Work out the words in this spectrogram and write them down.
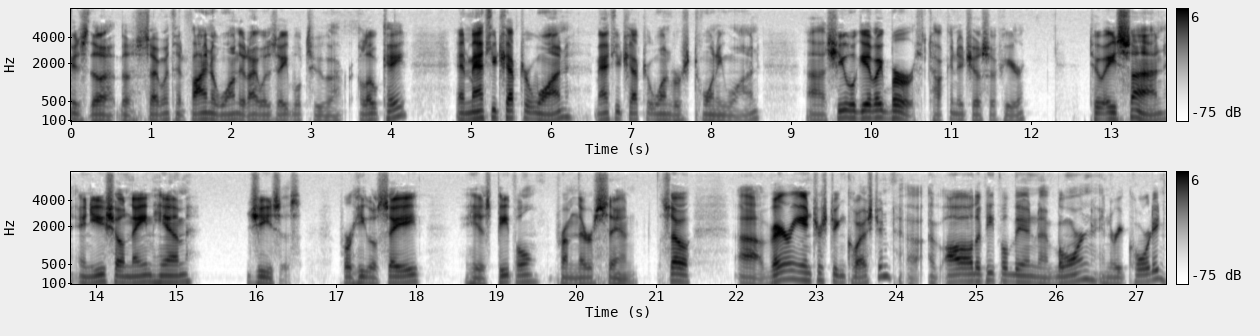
is the, the seventh and final one that I was able to uh, locate. And Matthew chapter 1, Matthew chapter 1, verse 21, uh, she will give a birth, talking to Joseph here, to a son, and ye shall name him Jesus, for he will save his people from their sin. So, uh, very interesting question. Uh, of all the people being uh, born and recorded,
